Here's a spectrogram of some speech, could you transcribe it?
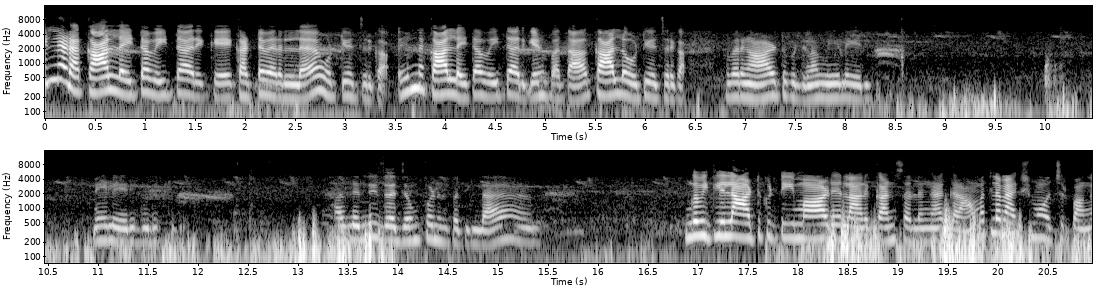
என்னடா கால் லைட்டாக வெயிட்டாக இருக்கே கட்டை விரல்ல ஒட்டி வச்சிருக்கா. என்ன கால் லைட்டாக வெயிட்டாக இருக்கேன்னு பார்த்தா காலில் ஒட்டி வச்சுருக்கா. பாருங்க ஆட்டுக்குட்டிலாம் மேலே ஏறி மேலே ஏறி குதிக்குது. அதுலேருந்து இதில் ஜம்ப் பண்ணுது பார்த்தீங்களா உங்கள் வீட்லலாம் ஆட்டுக்குட்டி மாடு எல்லாம் இருக்கான்னு சொல்லுங்கள் கிராமத்தில் மேக்ஸிமம் வச்சுருப்பாங்க.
